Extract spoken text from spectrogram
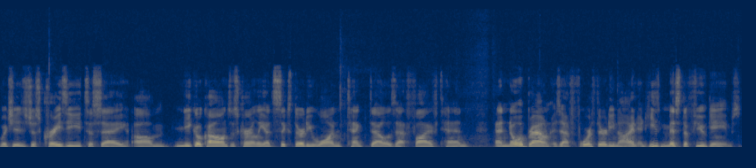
which is just crazy to say. Um, Nico Collins is currently at 631, Tank Dell is at 510, and Noah Brown is at 439, and he's missed a few games.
